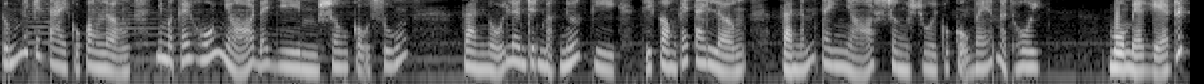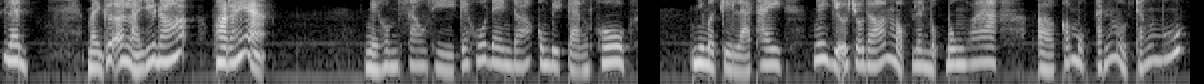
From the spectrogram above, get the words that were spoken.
túm lấy cái tay của con lợn nhưng mà cái hố nhỏ đã dìm sâu cậu xuống và nổi lên trên mặt nước thì chỉ còn cái tay lợn và nắm tay nhỏ sần sùi của cậu bé mà thôi. Mụ mẹ ghẻ rít lên. Mày cứ ở lại dưới đó, hoa ráy à. Ngày hôm sau thì cái hố đen đó cũng bị cạn khô. Nhưng mà kỳ lạ thay, ngay giữa chỗ đó mọc lên một bông hoa uh, có một cánh màu trắng muốt.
